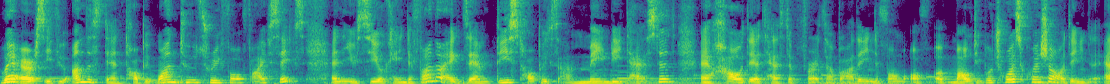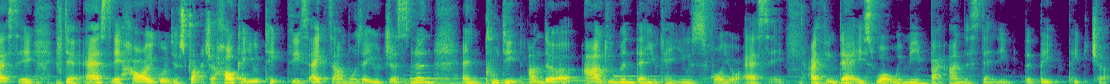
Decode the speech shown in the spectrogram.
Whereas if you understand topic 1, 2, 3, 4, 5, 6, and then you see, okay, in the final exam, these topics are mainly tested, and how they're tested, for example, are they in the form of a multiple choice question, or are they in the essay? If they're essay, how are you going to structure? How can you take these examples that you just learned and put it under an argument that you can use for your essay? I think that is what we mean by understanding the big picture.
